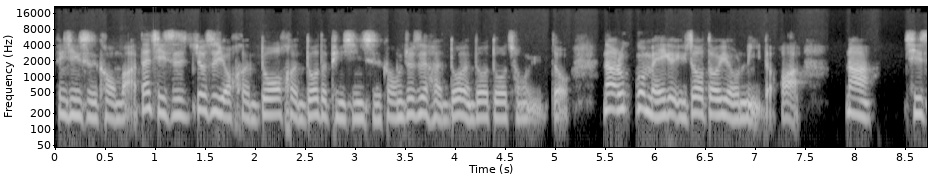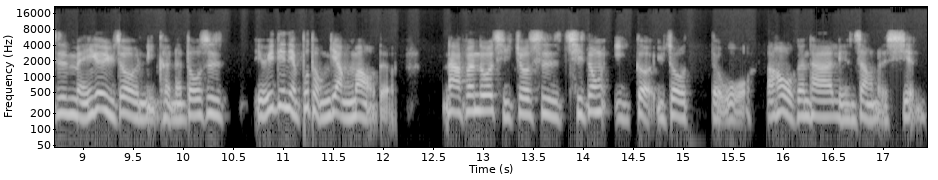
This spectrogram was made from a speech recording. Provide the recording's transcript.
平行时空嘛，但其实就是有很多很多的平行时空，就是很多很多多重宇宙。那如果每一个宇宙都有你的话，那其实每一个宇宙的你可能都是有一点点不同样貌的。那芬多奇就是其中一个宇宙的我，然后我跟他连上了线。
